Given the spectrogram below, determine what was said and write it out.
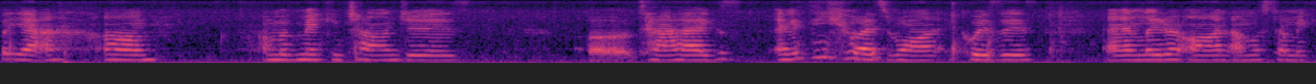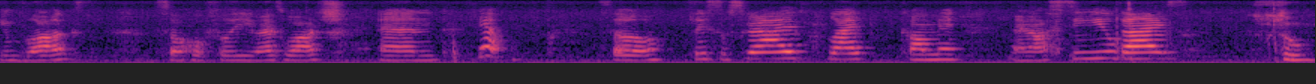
But yeah, um, I'm gonna be making challenges, uh, tags, anything you guys want, quizzes, and later on I'm gonna start making vlogs. So hopefully you guys watch, and yeah. So please subscribe, like, comment, and I'll see you guys soon.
